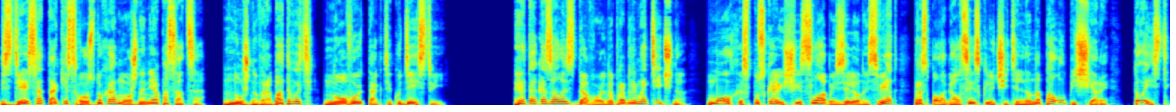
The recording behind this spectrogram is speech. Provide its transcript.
здесь атаки с воздуха можно не опасаться. Нужно вырабатывать новую тактику действий. Это оказалось довольно проблематично. Мох, испускающий слабый зеленый свет, располагался исключительно на полу пещеры, то есть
